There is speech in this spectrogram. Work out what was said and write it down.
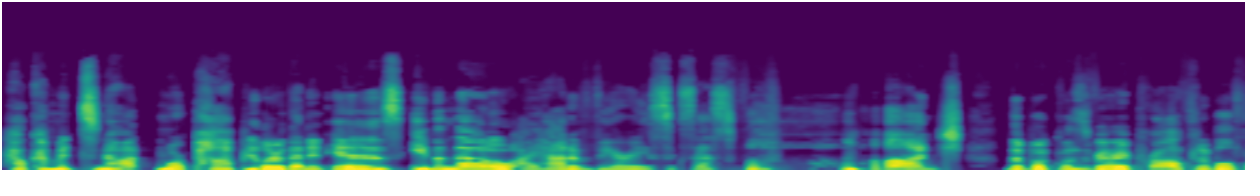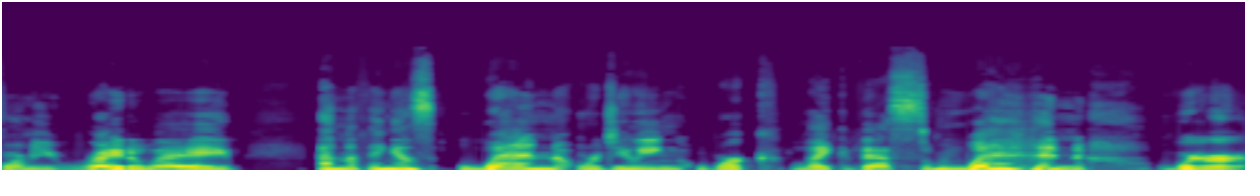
how come it's not more popular than it is? Even though I had a very successful launch, the book was very profitable for me right away. And the thing is, when we're doing work like this, when we're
